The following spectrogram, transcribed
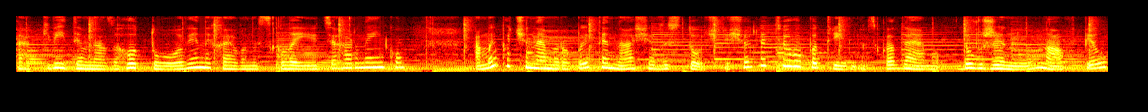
Так, квіти в нас готові, нехай вони склеюються гарненько. А ми почнемо робити наші листочки. Що для цього потрібно? Складаємо довжину навпіл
